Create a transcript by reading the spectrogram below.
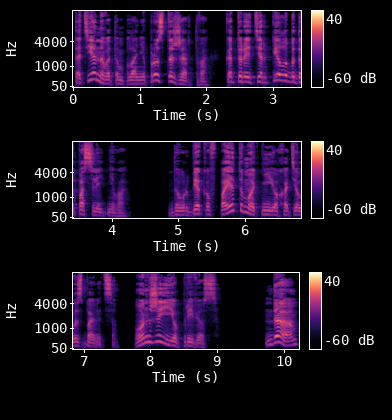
Татьяна в этом плане просто жертва, которая терпела бы до последнего. Даурбеков поэтому от нее хотел избавиться. Он же ее привез. Да,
